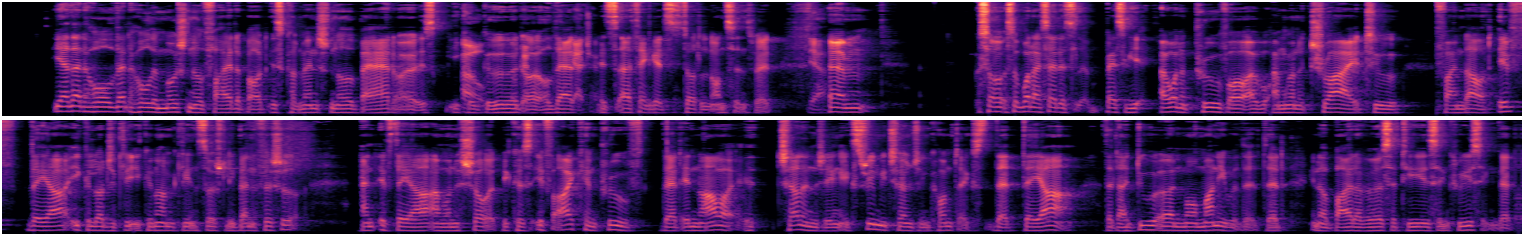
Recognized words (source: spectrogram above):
Yeah, that whole that whole emotional fight about is conventional bad or is equal oh, good okay. or all that. Gotcha. It's I think it's total nonsense, right? Yeah. Um. So so what I said is basically I want to prove or I, I'm going to try to find out if they are ecologically, economically, and socially beneficial, and if they are, I want to show it because if I can prove that in our eh, challenging, extremely challenging context that they are that I do earn more money with it, that, you know, biodiversity is increasing, that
